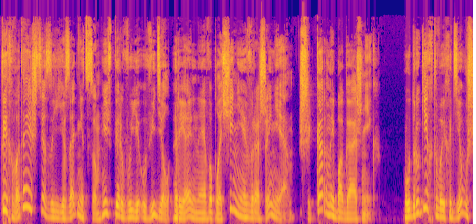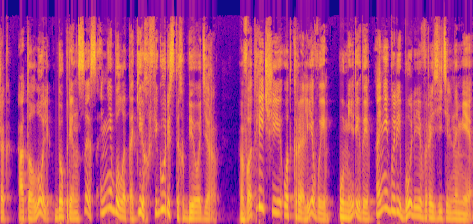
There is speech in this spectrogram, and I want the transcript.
Ты хватаешься за ее задницу и впервые увидел реальное воплощение выражения «шикарный багажник». У других твоих девушек, от лоль до принцесс, не было таких фигуристых бедер – в отличие от королевы, у Мериды они были более выразительными,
